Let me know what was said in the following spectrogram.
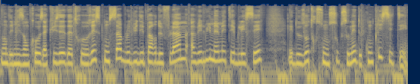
L'un des mis en cause, accusé d'être responsable du départ de flammes, avait lui-même été blessé. Les deux autres sont soupçonnés de complicité.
